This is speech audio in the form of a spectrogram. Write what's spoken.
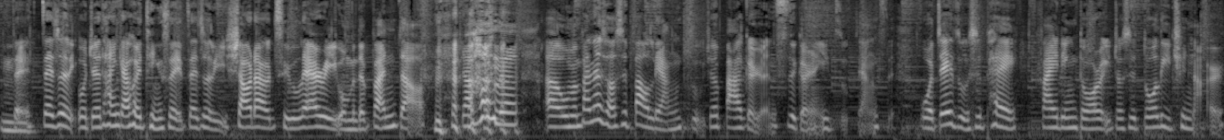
嗯对，在这里我觉得他应该会听，所以在这里 shout out to Larry 我们的班导。然后呢，呃，我们班那时候是报两组，就八个人，四个人一组这样子。我这一组是配 Finding Dory，就是多利去哪儿，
